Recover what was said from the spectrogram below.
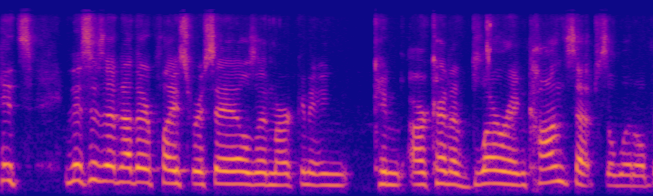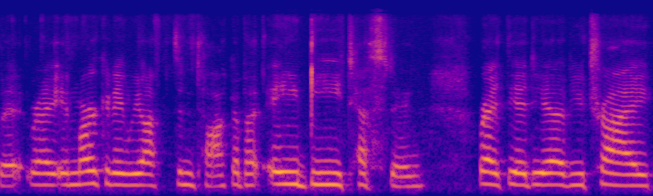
it's this is another place where sales and marketing can are kind of blurring concepts a little bit right in marketing we often talk about a b testing right the idea of you try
